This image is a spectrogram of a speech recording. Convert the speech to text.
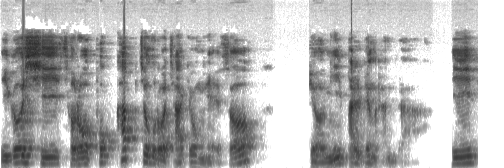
이것이 서로 복합적으로 작용해서 병이 발병을 한다. 이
